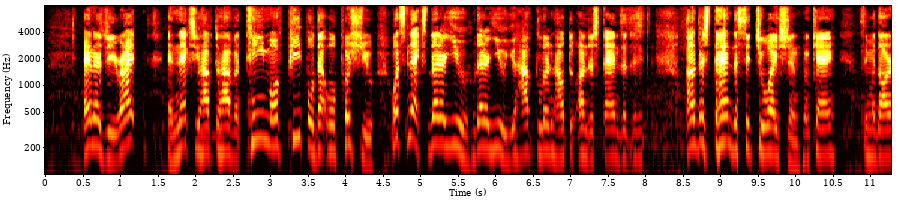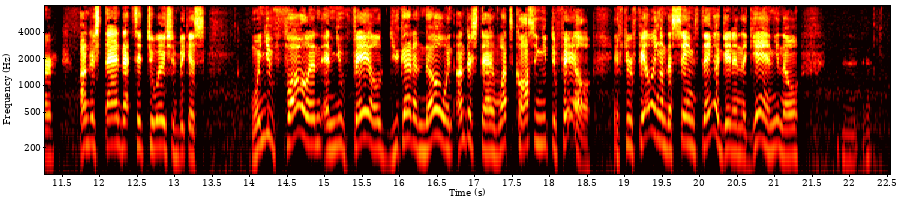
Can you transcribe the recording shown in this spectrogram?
energy, right? And next, you have to have a team of people that will push you. What's next? Letter U. Letter U. You You have to learn how to understand the, understand the situation. Okay, see my daughter. Understand that situation because when you've fallen and you've failed, you gotta know and understand what's causing you to fail. If you're failing on the same thing again and again, you know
